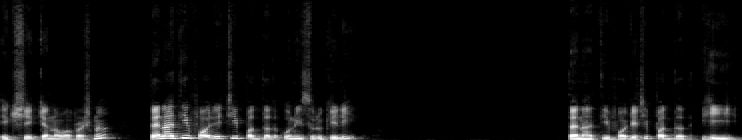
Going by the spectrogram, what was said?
एकशे एक्क्याण्णवा प्रश्न. तैनाती फौजेची पद्धत कोणी सुरू केली? तैनाती फौजेची पद्धत ही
